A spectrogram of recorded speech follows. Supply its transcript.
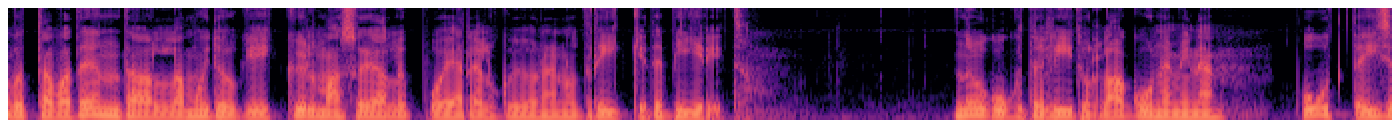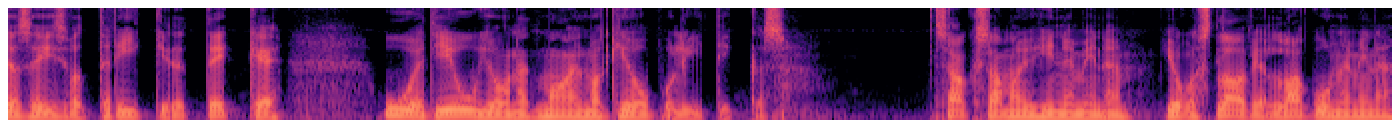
võtavad enda alla muidugi külma sõja lõpu järel kujunenud riikide piirid. Nõukogude Liidu lagunemine, uute iseseisvate riikide teke, uued jõujooned maailma geopoliitikas Saksamaa ühinemine, Jugoslaavia lagunemine,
